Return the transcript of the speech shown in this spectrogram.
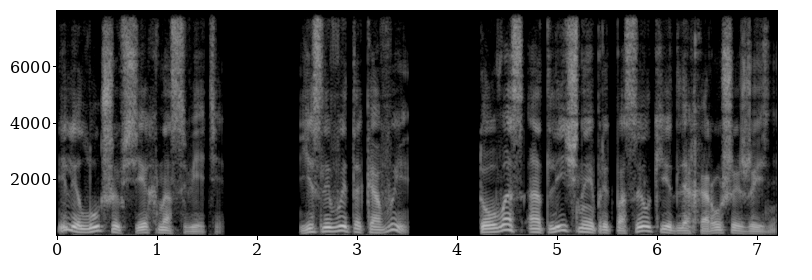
или лучше всех на свете. Если вы таковы, то у вас отличные предпосылки для хорошей жизни.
